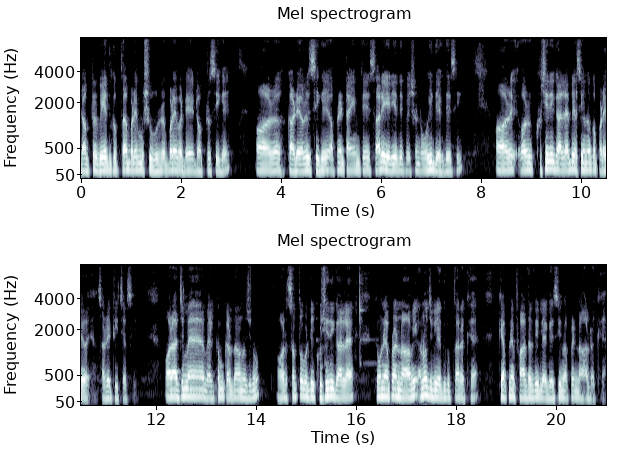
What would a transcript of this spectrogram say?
ਡਾਕਟਰ ਵੇਦ ਗੁਪਤਾ ਬੜੇ ਮਸ਼ਹੂਰ, ਬੜੇ ਵੱਡੇ ਡਾਕਟਰ ਸੀਗੇ ਔਰ ਕਾਰਡੀਓਲੋਜੀ ਸੀਗੇ। ਆਪਣੇ ਟਾਈਮ ਤੇ ਸਾਰੇ ਏਰੀਆ ਦੇ ਪੇਸ਼ੈਂਟ ਉਹੀ ਦੇਖਦੇ ਸੀ ਔਰ ਔਰ ਖੁਸ਼ੀ ਦੀ ਗੱਲ ਹੈ ਵੀ ਅਸੀਂ ਉਹਨਾਂ ਕੋਲ ਪੜ੍ਹੇ ਹੋਏ ਹਾਂ, ਸਾਡੇ ਟੀਚਰ ਸੀ। ਔਰ ਅੱਜ ਮੈਂ ਵੈਲਕਮ ਕਰਦਾ ਅਨੁਜ ਨੂੰ ਔਰ ਸਭ ਤੋਂ ਵੱਡੀ ਖੁਸ਼ੀ ਦੀ ਗੱਲ ਹੈ ਕਿ ਉਹਨੇ ਆਪਣਾ ਨਾਮ ਵੀ ਅਨੁਜ ਵੇਦ ਗੁਪਤਾ ਰੱਖਿਆ ਕਿ ਆਪਣੇ ਫਾਦਰ ਦੀ ਲੈਗੇਸੀ ਨੂੰ ਆਪਣੇ ਨਾਲ ਰੱਖਿਆ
